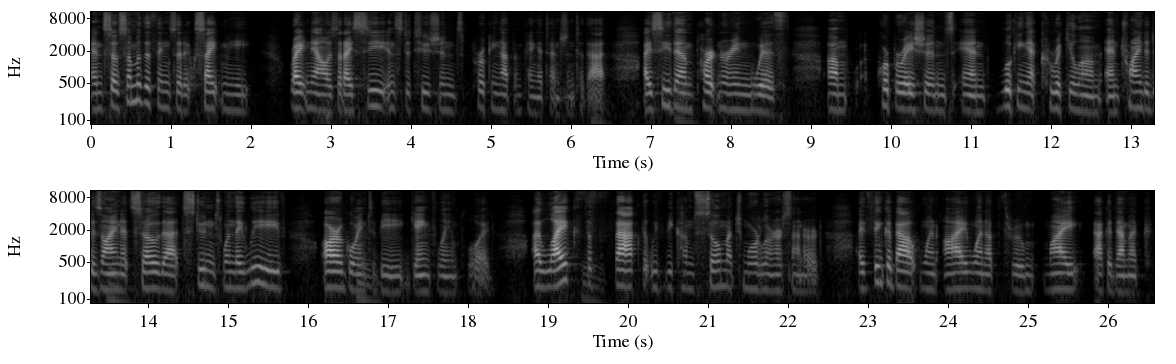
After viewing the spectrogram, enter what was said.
And so some of the things that excite me right now is that I see institutions perking up and paying attention to that. I see them partnering with um, corporations and looking at curriculum and trying to design it so that students, when they leave, are going mm. to be gainfully employed. I like mm. the fact that we've become so much more learner-centered. I think about when I went up through my academic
